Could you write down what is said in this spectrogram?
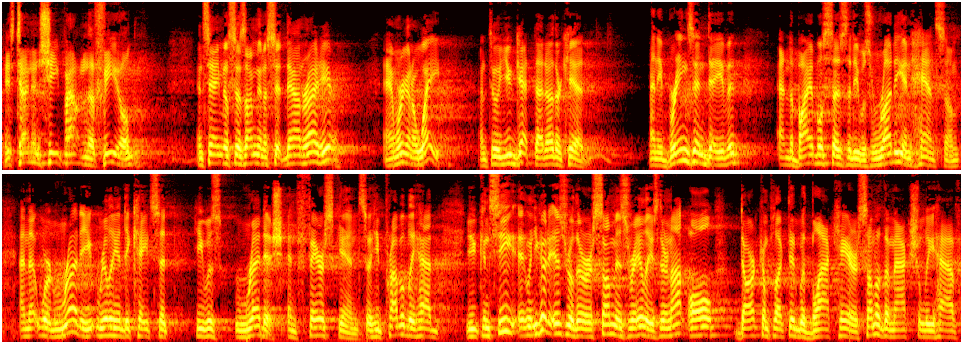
He's tending sheep out in the field. And Samuel says, I'm going to sit down right here, and we're going to wait until you get that other kid. And he brings in David, and the Bible says that he was ruddy and handsome, and that word ruddy really indicates that he was reddish and fair skinned. So he probably had, you can see, when you go to Israel, there are some Israelis, they're not all dark complected with black hair. Some of them actually have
